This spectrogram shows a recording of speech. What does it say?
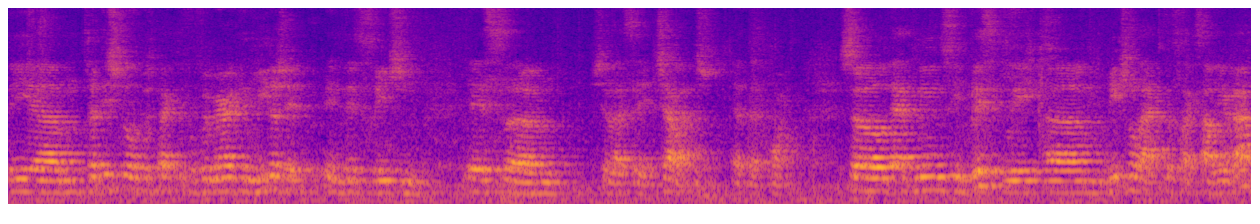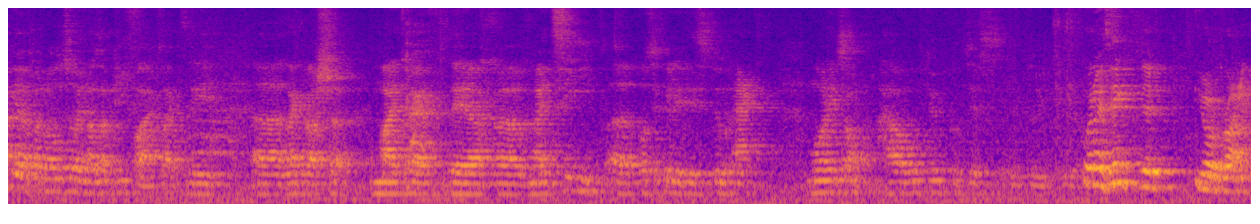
the um, traditional perspective of American leadership in this region is, um, shall I say, challenged at that point. So that means implicitly um, regional actors like Saudi Arabia, but also another P5 like the uh, like Russia might have their uh, might see uh, possibilities to act more its. How would you put this into? Well, I think that you're right,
